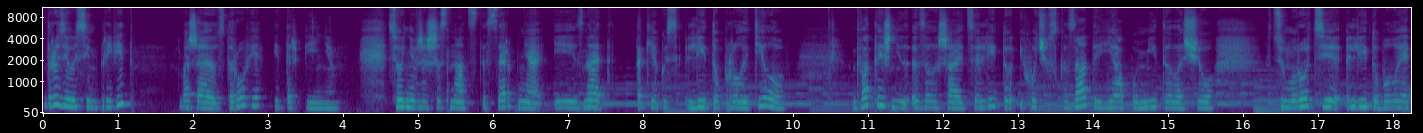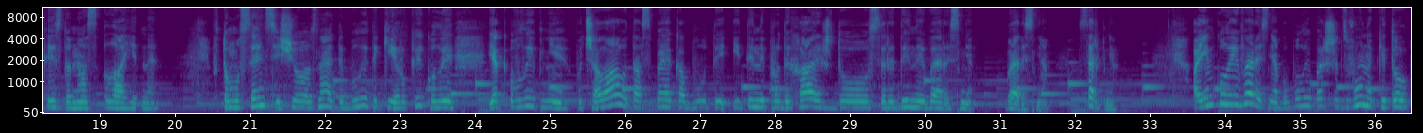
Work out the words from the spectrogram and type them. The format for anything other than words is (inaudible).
Друзі, усім привіт! Бажаю здоров'я і терпіння. Сьогодні вже 16 серпня, і знаєте, так якось літо пролетіло. Два тижні залишається літо, і хочу сказати, я помітила, що в цьому році літо було якесь до нас лагідне. В тому сенсі, що, знаєте, були такі роки, коли як в липні почала ота спека бути, і ти не продихаєш до середини вересня, вересня, серпня. А інколи і вересня, бо були перші дзвоники, то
